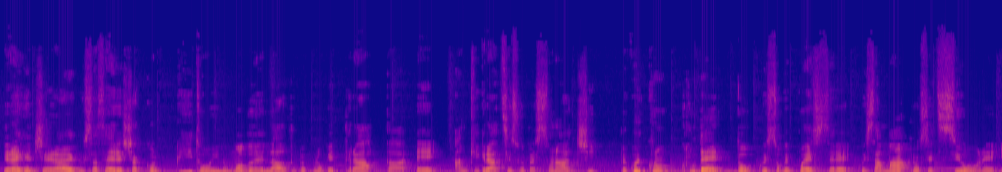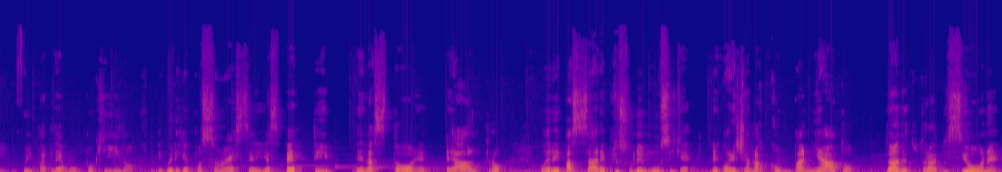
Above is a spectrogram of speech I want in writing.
Direi che in generale questa serie ci ha colpito in un modo o nell'altro per quello che tratta e anche grazie ai suoi personaggi. Per cui concludendo questo che può essere questa macro sezione in cui parliamo un pochino di quelli che possono essere gli aspetti della storia e altro, vorrei passare più sulle musiche, le quali ci hanno accompagnato durante tutta la visione,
